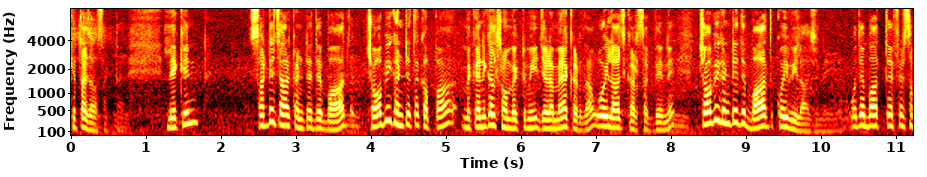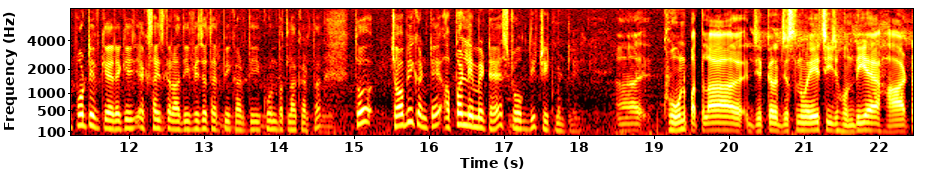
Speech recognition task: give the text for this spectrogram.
ਕੀਤਾ ਜਾ ਸਕਦਾ ਹੈ। ਲੇਕਿਨ 4.5 ਘੰਟੇ ਦੇ ਬਾਅਦ 24 ਘੰਟੇ ਤੱਕ ਆਪਾਂ ਮੈਕੈਨੀਕਲ ਥ੍ਰੋਮਬੈਕਟਮੀ ਜਿਹੜਾ ਮੈਂ ਕਰਦਾ ਉਹ ਇਲਾਜ ਕਰ ਸਕਦੇ ਨੇ। 24 ਘੰਟੇ ਦੇ ਬਾਅਦ ਕੋਈ ਵੀ ਇਲਾਜ ਨਹੀਂ। ਉਹਦੇ ਬਾਅਦ ਤੇ ਫਿਰ ਸਪੋਰਟਿਵ ਕੇਅਰ ਹੈ ਕਿ ਐਕਸਰਸਾਈਜ਼ ਕਰਾ ਦੀ ਫਿਜ਼ੀਓਥੈਰੇਪੀ ਕਰਦੀ ਖੂਨ ਪਤਲਾ ਕਰਤਾ तो 24 ਘੰਟੇ ਅਪਰ ਲਿਮਿਟ ਹੈ ਸਟ੍ਰੋਕ ਦੀ ਟ੍ਰੀਟਮੈਂਟ ਲਈ। ਅ, ਖੂਨ ਪਤਲਾ ਜੇਕਰ ਜਿਸ ਨੂੰ ਇਹ ਚੀਜ਼ ਹੁੰਦੀ ਹੈ ਹਾਰਟ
